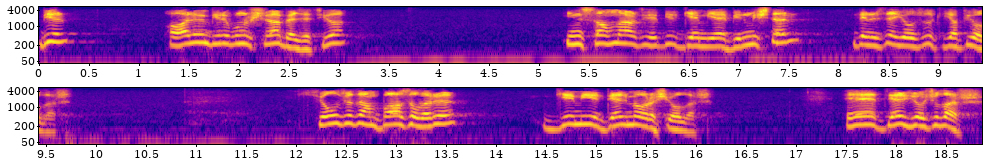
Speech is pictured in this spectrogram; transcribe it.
Bir alimin biri bunu şuna benzetiyor. İnsanlar diye bir gemiye binmişler, denizde yolculuk yapıyorlar. Yolcudan bazıları gemiyi delme uğraşıyorlar. Eğer diğer yolcular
